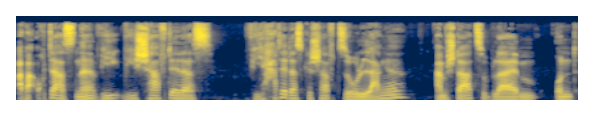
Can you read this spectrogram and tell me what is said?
aber auch das, ne? Wie wie schafft er das? Wie hat er das geschafft, so lange am Start zu bleiben und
